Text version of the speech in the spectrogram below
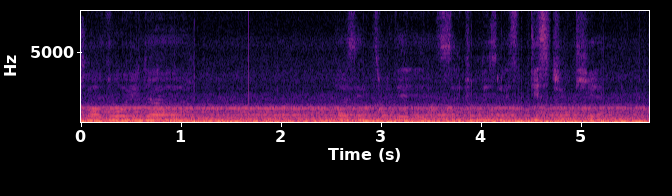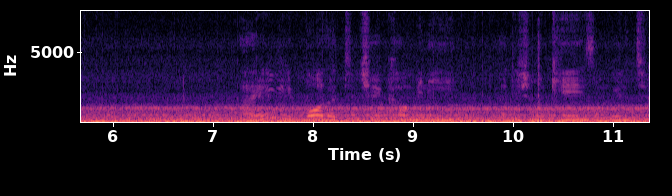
to avoid uh, passing through the central business district here. I didn't really bother to check how many additional Ks I'm going to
